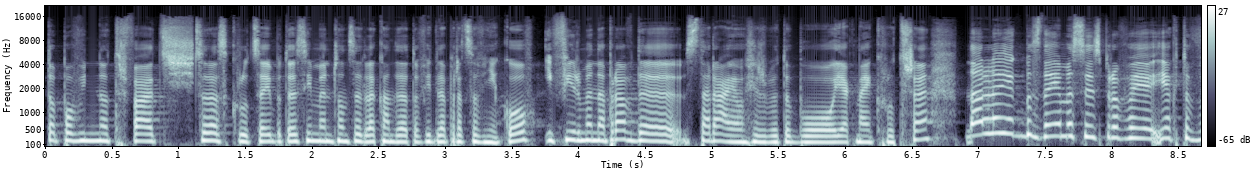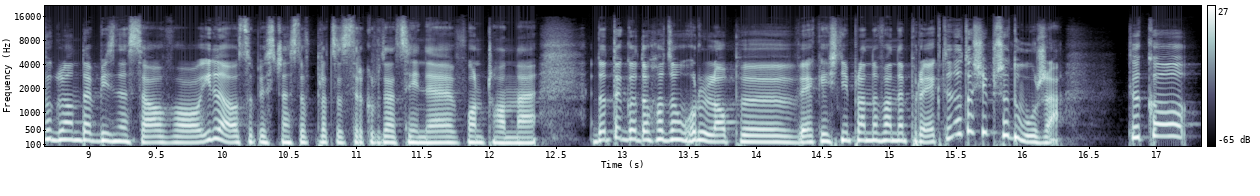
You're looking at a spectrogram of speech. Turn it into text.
to powinno trwać coraz krócej, bo to jest i męczące dla kandydatów i dla pracowników. I firmy naprawdę starają się, żeby to było jak najkrótsze. No ale jakby zdajemy sobie sprawę, jak to wygląda biznesowo, ile osób jest często w proces rekrutacyjny włączone. Do tego dochodzą urlopy, jakieś nieplanowane projekty, no to się przedłuża. Tylko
